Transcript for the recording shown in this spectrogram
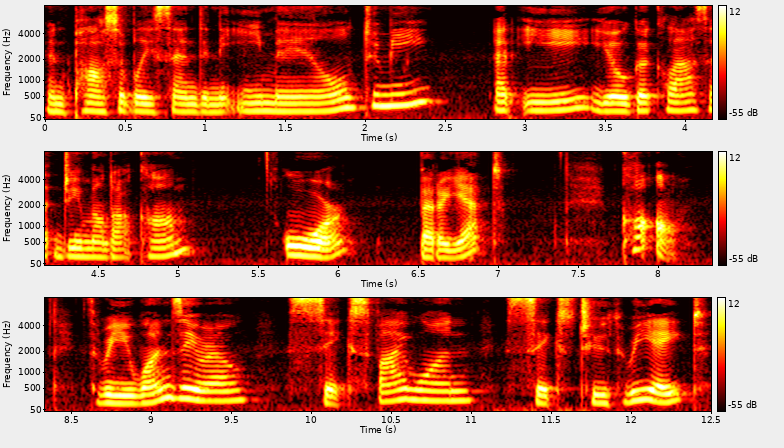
and possibly send an email to me at eyogaclass at gmail.com? Or, better yet, call 310 651 6238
